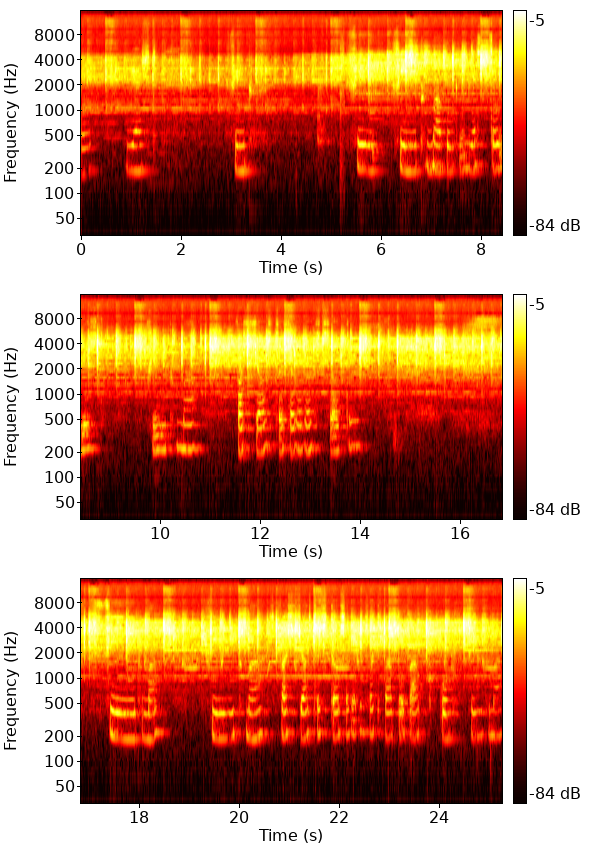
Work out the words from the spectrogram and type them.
tu jest Filip. Filip, Filip ma w drugim miejscu jest Filip ma w 2000 Filip ma Filip ma 2172 pułapków Filip ma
